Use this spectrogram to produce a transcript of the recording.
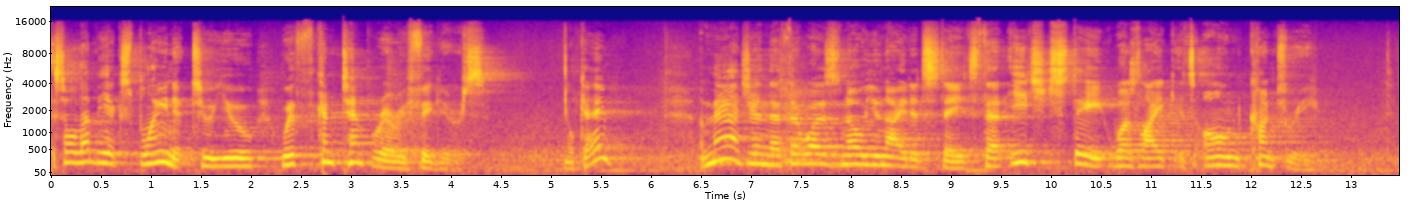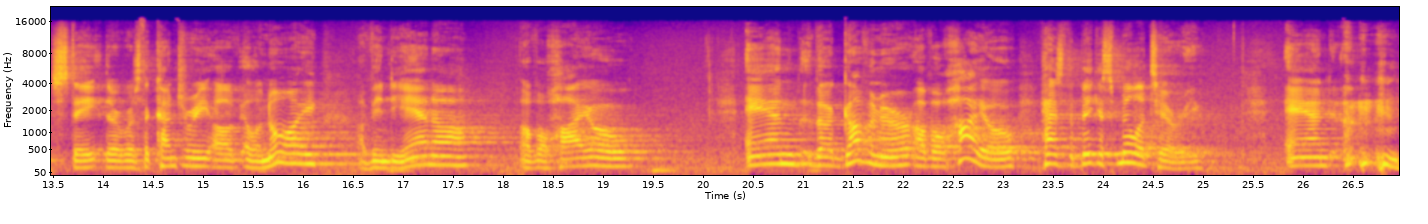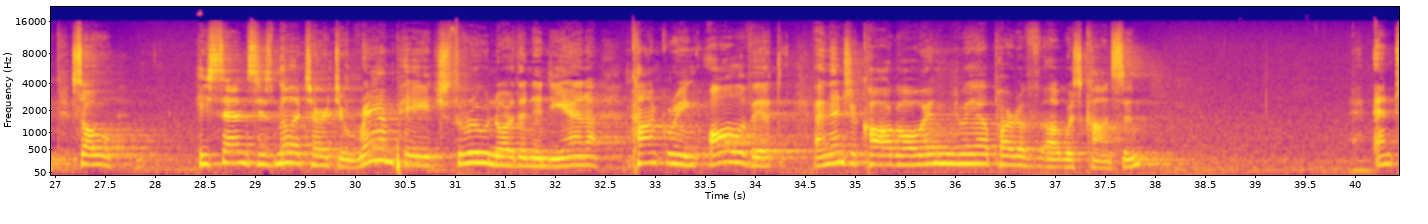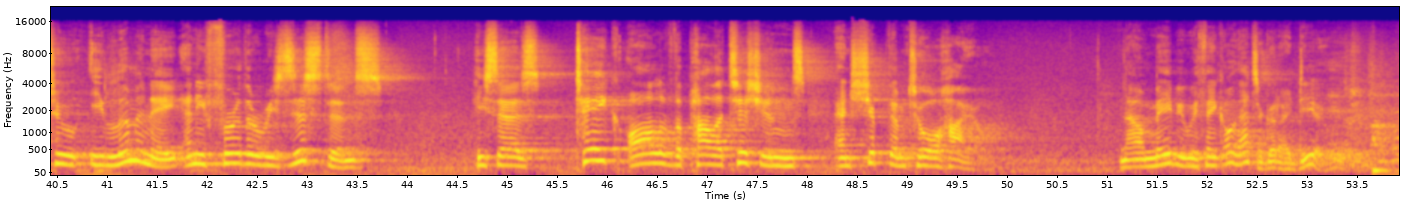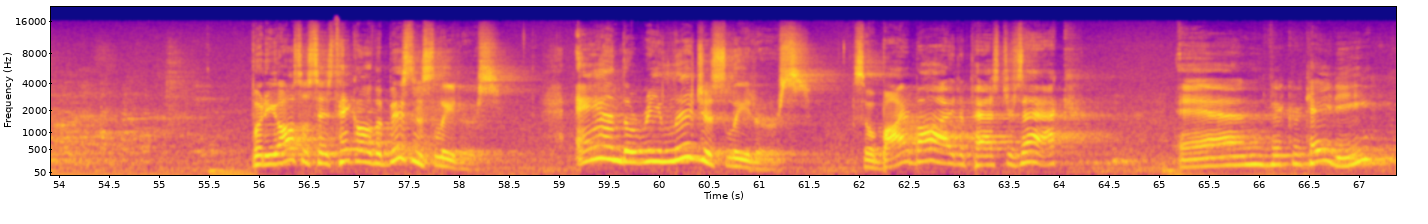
So let me explain it to you with contemporary figures. Okay? Imagine that there was no United States, that each state was like its own country. State, there was the country of Illinois, of Indiana, of Ohio, and the governor of Ohio has the biggest military. And so he sends his military to rampage through northern Indiana, conquering all of it, and then Chicago and yeah, part of uh, Wisconsin. And to eliminate any further resistance, he says, take all of the politicians and ship them to Ohio. Now, maybe we think, oh, that's a good idea. But he also says, take all the business leaders and the religious leaders. So, bye bye to Pastor Zach and Vicar Katie.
